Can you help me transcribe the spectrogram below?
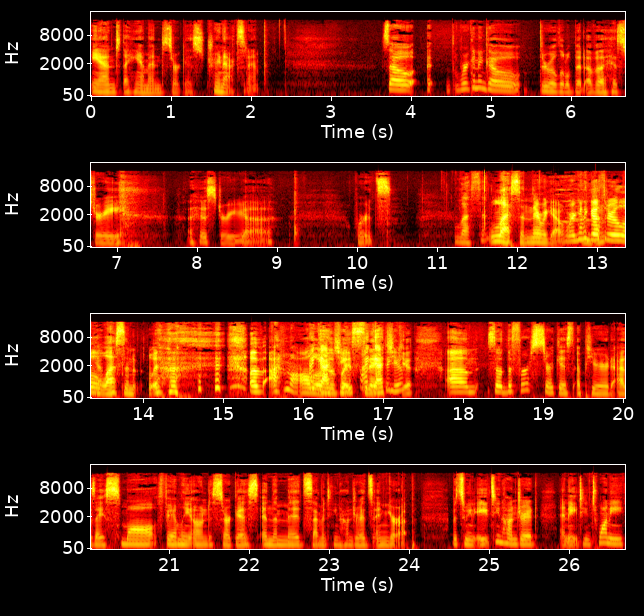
and the Hammond Circus train accident. So, uh, we're going to go through a little bit of a history, a history uh, words Lesson? lesson. There we go. We're going to go through a little lesson of I'm all I over the place I today. got Thank you. you. Um, so the first circus appeared as a small family-owned circus in the mid 1700s in Europe. Between 1800 and 1820,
